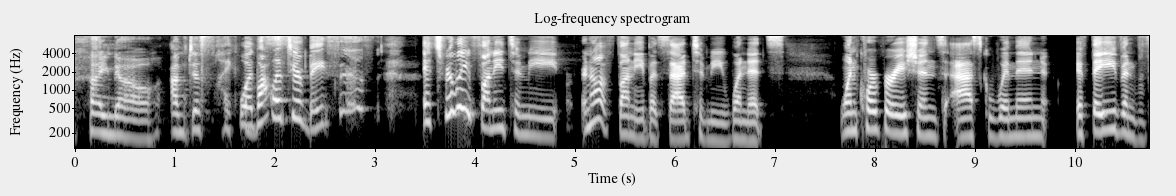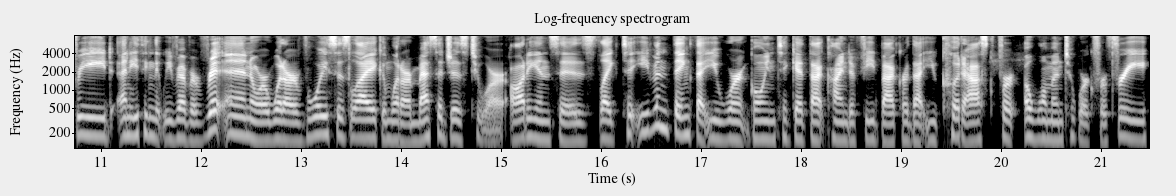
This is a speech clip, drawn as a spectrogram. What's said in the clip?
I know. I'm just like, what volunteer basis? It's really funny to me, or not funny, but sad to me when it's when corporations ask women if they even read anything that we've ever written or what our voice is like and what our messages to our audiences, like to even think that you weren't going to get that kind of feedback or that you could ask for a woman to work for free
